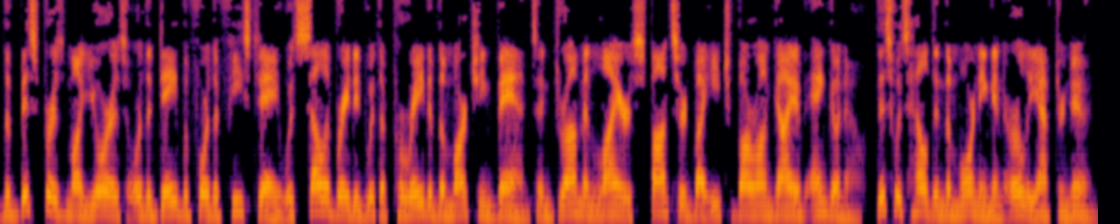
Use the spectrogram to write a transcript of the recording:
The Bisperas Mayores or the day before the feast day was celebrated with a parade of the marching bands and drum and lyres sponsored by each barangay of Angono. This was held in the morning and early afternoon.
